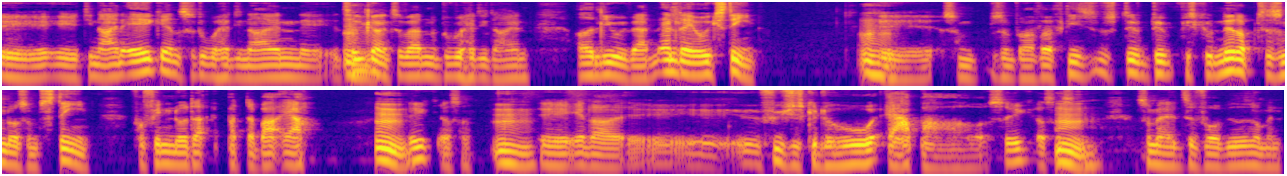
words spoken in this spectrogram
øh, øh din egen agent, så du vil have din egen øh, mhm. tilgang mm. til verden, og du vil have din egen eget liv i verden. Alt er jo ikke sten, mm. øh, som, som du har fordi det, det, vi skal jo netop til sådan noget som sten, for at finde noget, der, der bare er. Mm. Ikke? Altså, mm. øh, eller øh, fysiske love er bare også, ikke? Altså, mm. som, som man altid får at vide, når man,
